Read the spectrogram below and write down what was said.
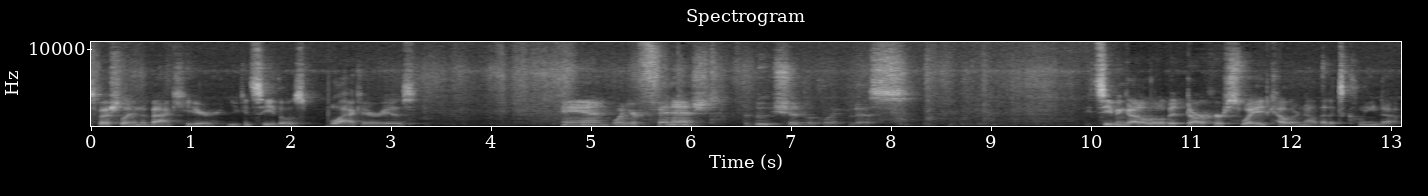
especially in the back here. You can see those black areas. And when you're finished, the boot should look like this. It's even got a little bit darker suede color now that it's cleaned up.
